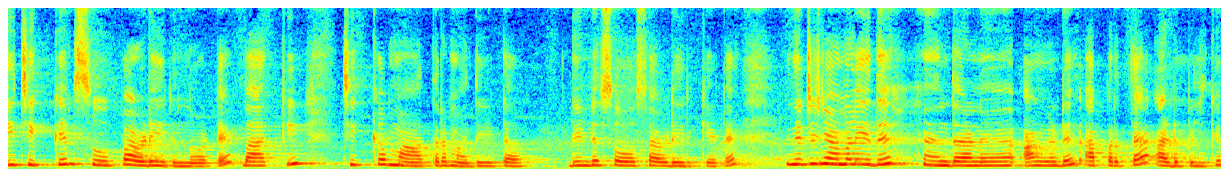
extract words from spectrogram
ഈ ചിക്കൻ സൂപ്പ് അവിടെ ഇരുന്നോട്ടെ. ബാക്കി ചിക്കൻ മാത്രം മതി കേട്ടോ. ഇതിന്റെ സോസ് അവിടെ ഇരിക്കട്ടെ. എന്നിട്ട് നമ്മളിത് എന്താണ് അങ്ങോട്ട് അപ്പുറത്തെ അടുപ്പിലേക്ക്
